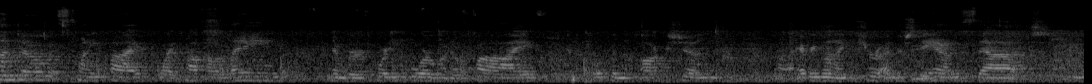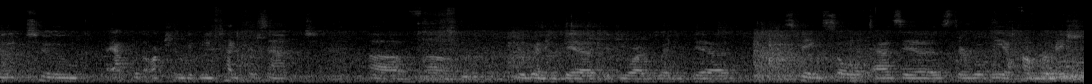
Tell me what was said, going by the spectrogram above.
condo, it's twenty-five Waipaa Lane, number forty-four one oh five. Open the auction. Uh, everyone, I'm sure, understands that you need to, after the auction, give me ten percent of, um, your winning bid, if you are the winning bid. It's being sold as is. There will be a confirmation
